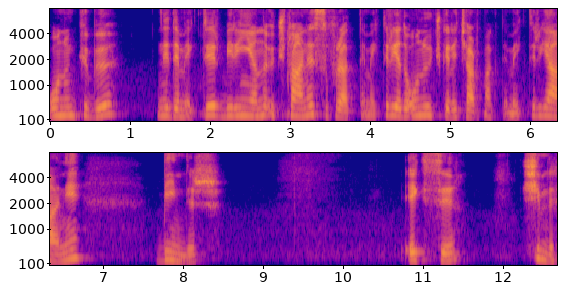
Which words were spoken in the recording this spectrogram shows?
10'un kübü ne demektir? Birin yanına 3 tane sıfır at demektir. Ya da onu 3 kere çarpmak demektir. Yani bindir. Eksi. Şimdi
